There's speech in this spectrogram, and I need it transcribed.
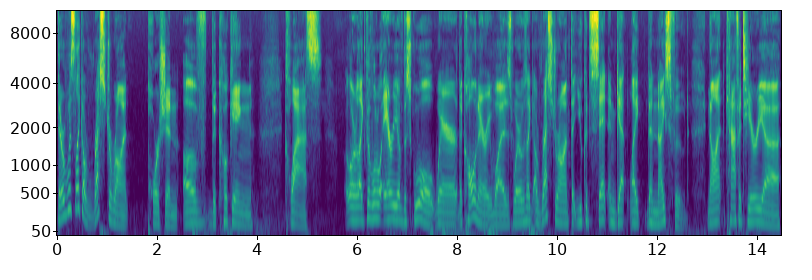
there was like a restaurant portion of the cooking class or like the little area of the school where the culinary was where it was like a restaurant that you could sit and get like the nice food not cafeteria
